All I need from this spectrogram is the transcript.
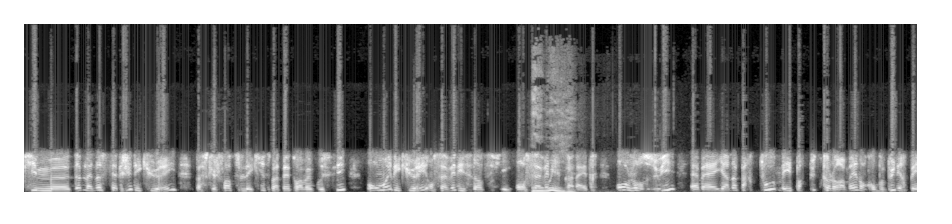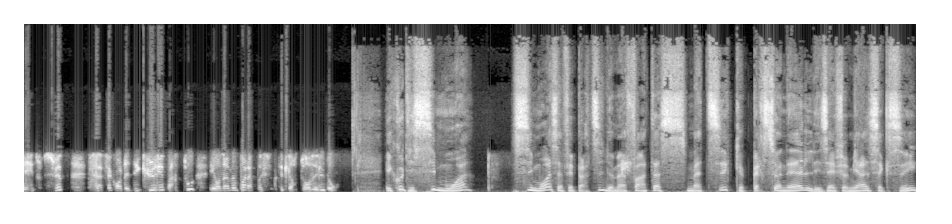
qui me donne la nostalgie des curés, parce que je pense que tu l'écris ce matin toi-même aussi. Au moins, les curés, on savait les identifier, on savait oui. les connaître. Aujourd'hui, eh ben, il y en a partout, mais ils portent plus de color romain, donc on peut plus les repérer tout de suite. Ça fait qu'on a des curés partout et on n'a même pas la possibilité de leur tourner le dos. Écoute, et six mois, six mois, ça fait partie de ma fantasmatique personnelle, les infirmières sexées,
